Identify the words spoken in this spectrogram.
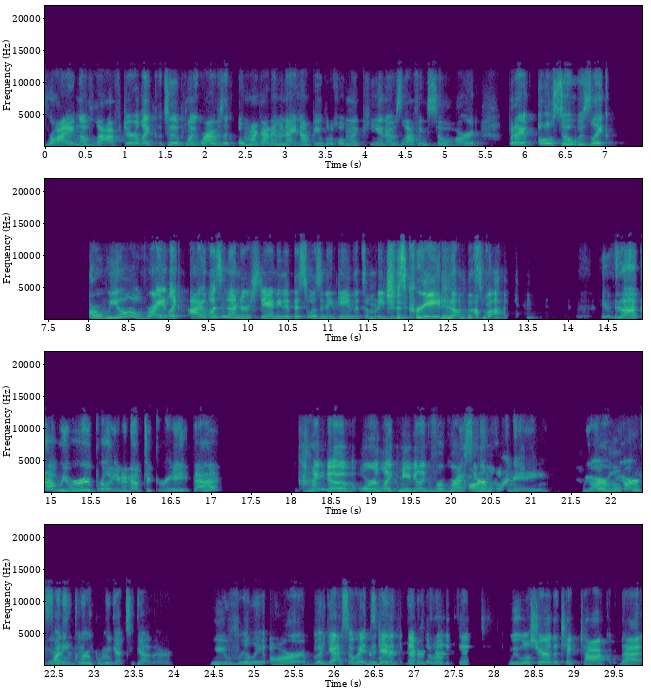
crying of laughter, like, to the point where I was like, oh my God, I might not be able to hold my pee. And I was laughing so hard. But I also was like, are we all right? Like, I wasn't understanding that this wasn't a game that somebody just created on the spot. You thought that we were brilliant enough to create that? Kind of. Or like maybe like We regressing a are little. bit. funny. We are we are a funny group when we get together. We really are. But yes, okay. The day that the episode releases, we will share the TikTok that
